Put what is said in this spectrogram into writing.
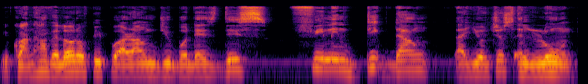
You can have a lot of people around you, but there's this feeling deep down that you're just alone,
